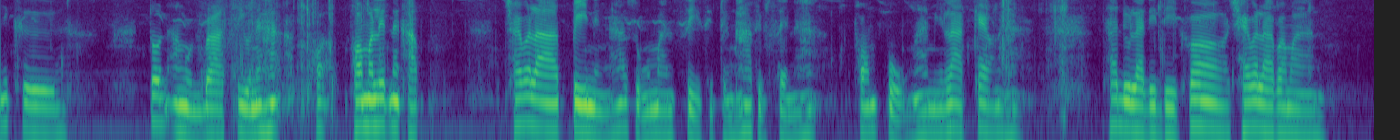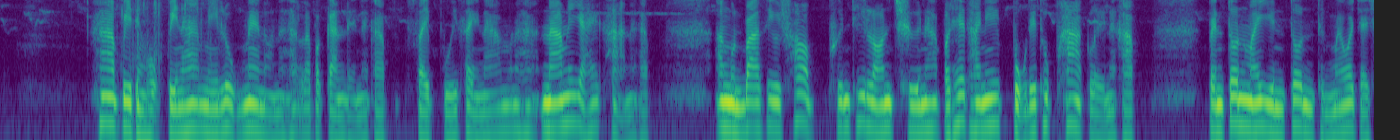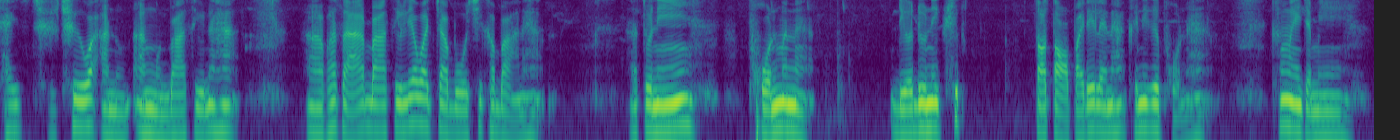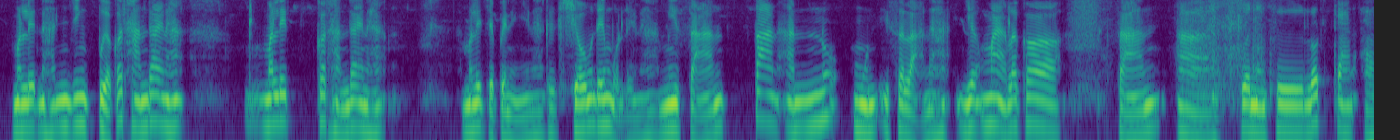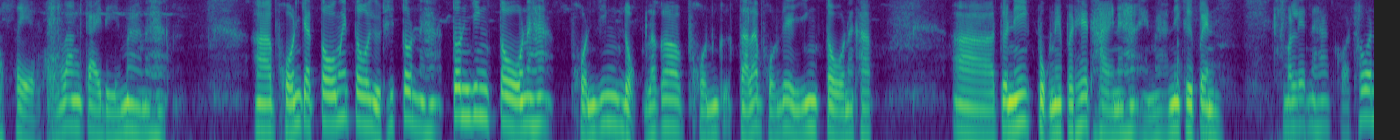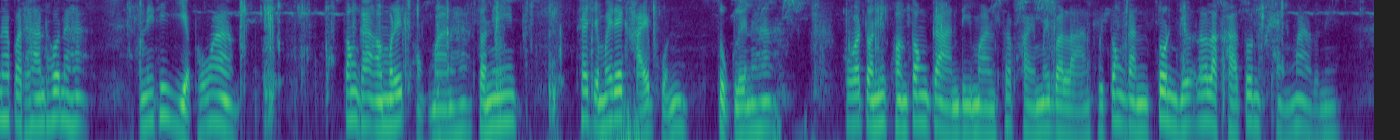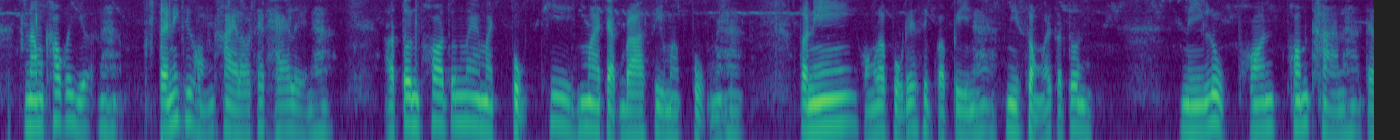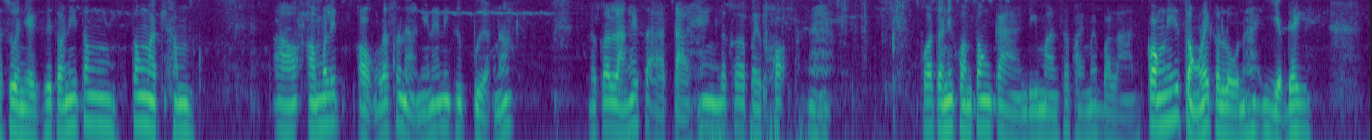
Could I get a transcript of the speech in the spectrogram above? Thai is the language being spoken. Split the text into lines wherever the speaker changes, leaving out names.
นี่คือต้นองุ่นบราซิลนะฮะเพาะเพาะเมล็ดนะครับ ใช้เวลาปีหนึ่งนะฮะสูงประมาณ 40-50 เซนนะฮะพร้อมปลูกนะฮะมีรากแก้วนะฮะถ้าดูแลดีๆ ก็ใช้เวลาประมาณ 5 ปีถึง 6 ปีนะฮะมีลูกแน่นอนนะฮะรับประกันเลยนะครับ ใส่ปุ๋ยใส่น้ำนะฮะน้ำนี่อย่าให้ขาดนะครับองุ่นบราซิลชอบพื้นที่ร้อนชื้นนะฮะประเทศไทยนี่ปลูกได้ทุกภาคเลยนะครับ เป็นต้นไม้ยืนต้น ถึงแม้ว่าจะใช้ชื่อว่าองุ่นองุ่นบราซิลนะฮะภาษาบราซิลเรียกว่าจาโบชิคาบานะฮะตัวนี้ผลมันน่ะเดี๋ยวดูในคลิปต่อๆไปได้เลยนะฮะคือนี่คือผลนะฮะข้างในจะมีเมล็ดนะฮะจริงๆเปลือกก็ทานได้นะฮะเมล็ดก็ทานได้นะฮะเมล็ดจะเป็นอย่างนี้นะคือเคี้ยวได้หมดเลยนะฮะมีสาร ต้านอนุมูลอิสระนะฮะเยอะมากแล้วก็สารอ่าตัวหนึ่งคือลดการอักเสบของร่างกายดีมากนะฮะอ่าผลจะโตไม่โตอยู่ที่ต้นนะฮะต้นยิ่งโตนะฮะผลยิ่งดกแล้วก็ผลแต่ละผลก็จะยิ่งโตนะครับอ่าตัวนี้ปลูกในประเทศไทยนะฮะเห็นไหมนี่คือเป็นเมล็ดนะฮะขอโทษนะประธานโทษนะฮะอันนี้ที่เหยียบเพราะว่าต้องการเอาเมล็ดออกมานะฮะตอนนี้แทบจะไม่ได้ขายผลสุกเลยนะฮะ เพราะว่าตอนนี้ความต้องการดีมานซัพพลายไม่บาลานซ์คือต้องการต้นเยอะแล้วราคาต้นแพงมากตัวนี้นำเข้าก็เยอะนะฮะแต่นี่คือของไทยเราแท้ๆเลยนะฮะเอาต้นพ่อต้นแม่มาปลูกที่มาจากบราซิลมาปลูกนะฮะตอนนี้ของเราปลูกได้สิบกว่าปีนะฮะมีสองร้อยกว่าต้นมีลูกพร้อมพร้อมทานนะฮะแต่ส่วนใหญ่คือตอนนี้ต้องต้องมาทำเอาเอาเมล็ดออกลักษณะนี้นะนี่คือเปลือกเนาะแล้วก็ล้างให้สะอาดตากแห้งแล้วก็ไปเพาะนะฮะ ราะตอนนี้ความต้องการดีมานสปายไม่บาลานซ์กล่องนี้สองร้อยกิโลนะฮะเหยียบได้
